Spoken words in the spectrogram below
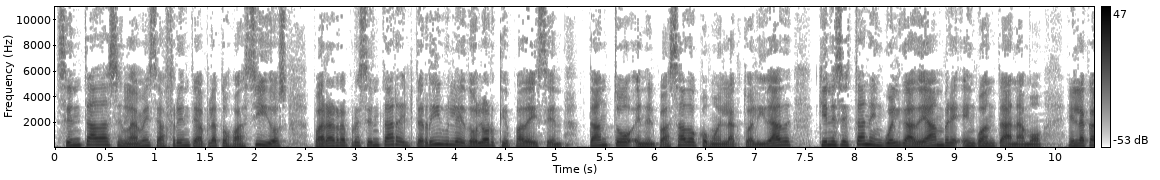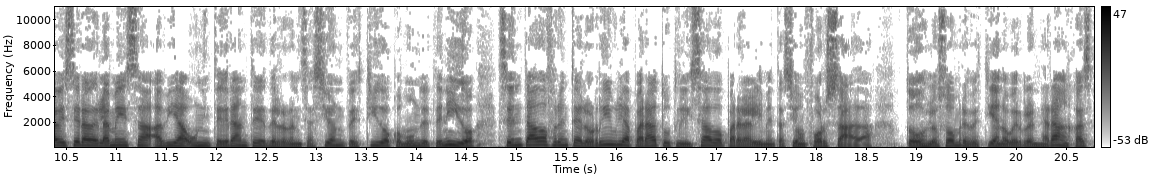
sentadas en la mesa frente a platos vacíos para representar el terrible dolor que padecen, tanto en el pasado como en la actualidad, quienes están en huelga de hambre en Guantánamo. En la cabecera de la mesa había un integrante de la organización vestido como un detenido, sentado frente al horrible aparato utilizado para la alimentación forzada. Todos los hombres vestían overoles naranjas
